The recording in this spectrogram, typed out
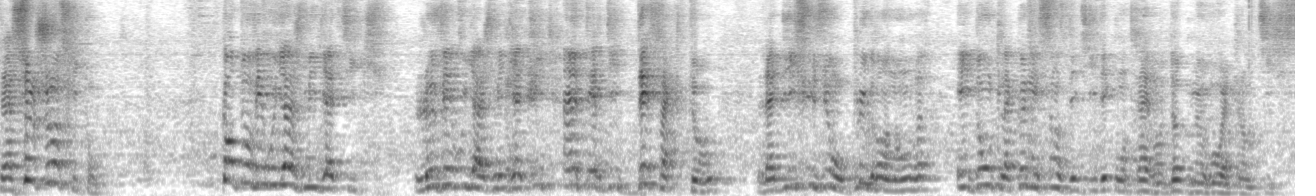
C'est la seule chose qui compte. Quant au verrouillage médiatique, le verrouillage médiatique interdit de facto la diffusion au plus grand nombre et donc la connaissance des idées contraires au dogme euro-atlantiste.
